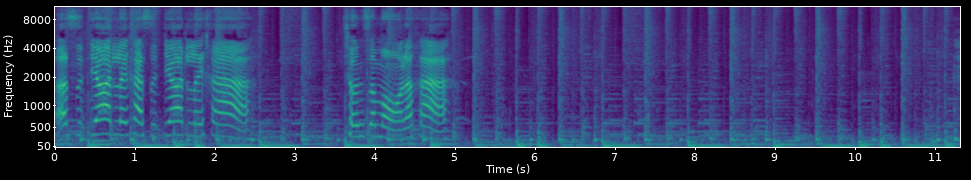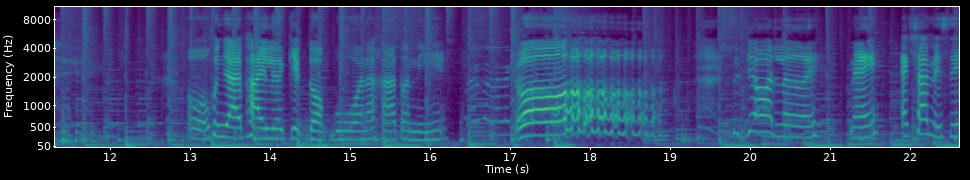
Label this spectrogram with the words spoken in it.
เออสุดยอดเลยค่ะ สุดยอดเลยค่ะ ชนสมอแล้วค่ะ โอ้คุณยายพายเรือเก็บดอกบัวนะคะ ตอนนี้ โอ้สุดยอดเลย ไหน แอคชั่นหน่อยสิ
